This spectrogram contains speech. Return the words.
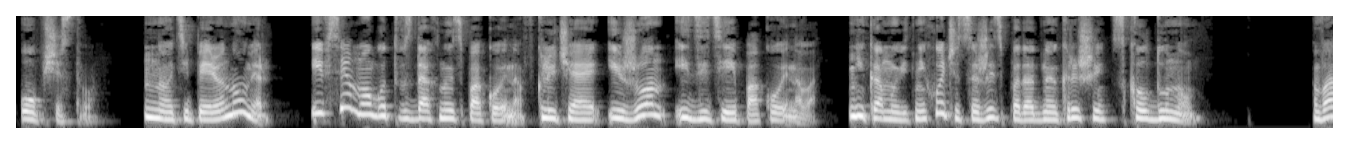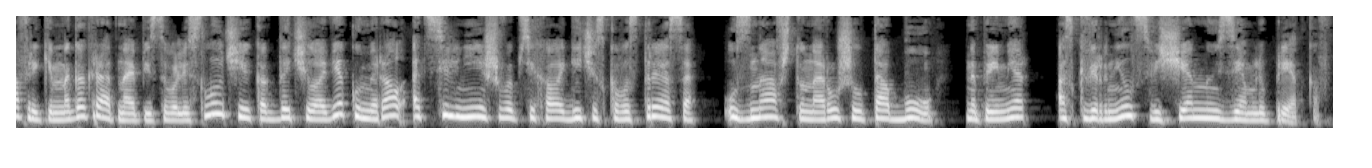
обществу. Но теперь он умер, и все могут вздохнуть спокойно, включая и жен, и детей покойного. Никому ведь не хочется жить под одной крышей с колдуном. В Африке многократно описывали случаи, когда человек умирал от сильнейшего психологического стресса, узнав, что нарушил табу, например, осквернил священную землю предков.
